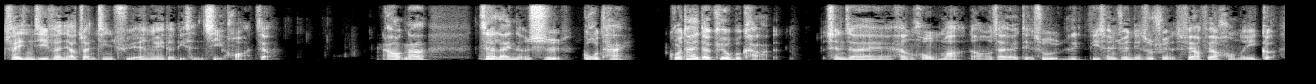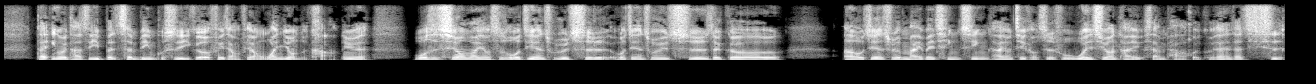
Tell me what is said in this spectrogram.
飞行积分要转进去 N A 的里程计划这样。好，那再来呢是国泰，国泰的 Cube 卡现在很红嘛，然后在点数里里程圈、点数圈也是非常非常红的一个。但因为它自己本身并不是一个非常非常万用的卡，因为我是希望万用，是说我今天出去吃，我今天出去吃这个，呃，我今天出去买一杯清新，它用接口支付，我也希望它有三趴回馈，但是它其实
